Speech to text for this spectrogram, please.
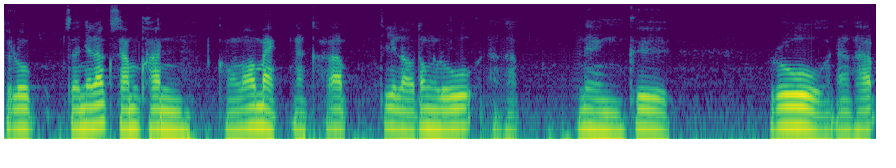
สรุปสัญลักษณ์สำคัญของล้อแม็กนะครับ ที่เราต้องรู้นะครับหนึ่งคือรูนะครับ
